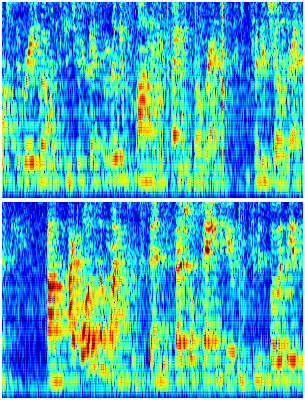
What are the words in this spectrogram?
helps the grade level teachers get some really fun and exciting programs for the children. Um, I also wanted to extend a special thank you to Ms. Bozius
